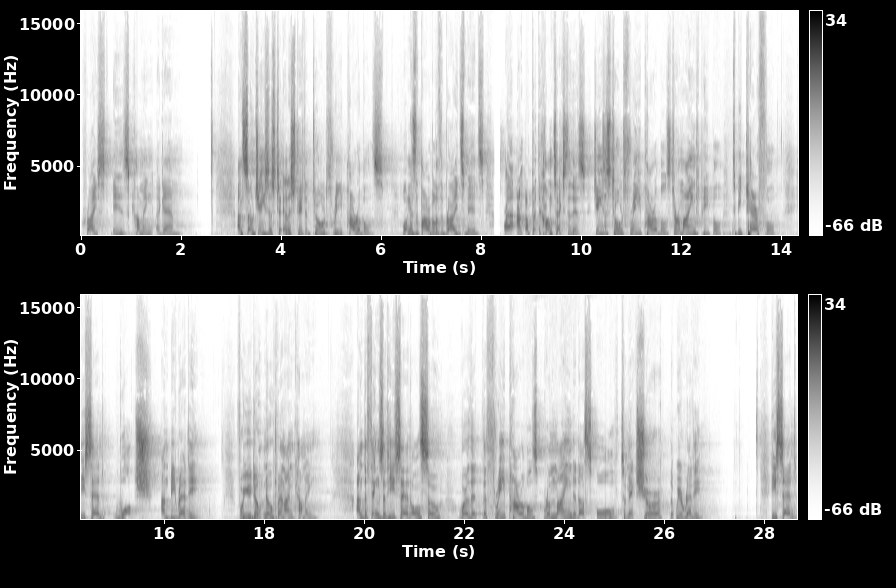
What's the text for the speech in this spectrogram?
Christ is coming again. And so Jesus, to illustrate it, told three parables. One is the parable of the bridesmaids. Uh, and I'll put the context to this. Jesus told three parables to remind people to be careful. He said, Watch and be ready, for you don't know when I'm coming. And the things that he said also were that the three parables reminded us all to make sure that we're ready. He said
